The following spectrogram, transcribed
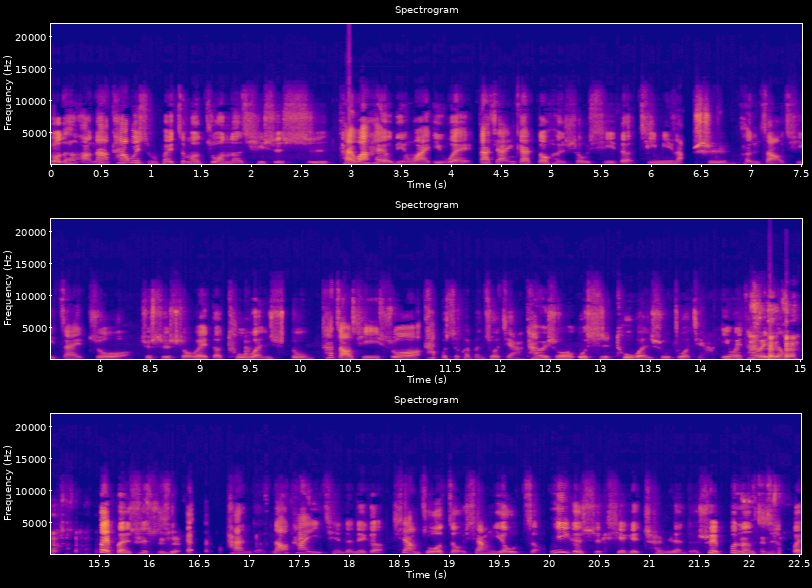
做得很好。那他为什么会这么做呢？其实是台湾还有另外一位大家应该都很熟悉的吉米老。师很早期在做，就是所谓的图文书。他早期说他不是绘本作家，他会说我是图文书作家，因为他会认为 绘本是写给看的。然后他以前的那个向左走向右走，那个是写给成人的，所以不能称为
